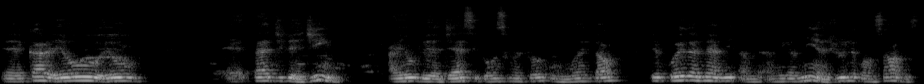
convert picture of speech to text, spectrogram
É, cara, eu. eu é, tá de verdinho. Aí eu vi a Jessie, como você comentou, minha irmã e tal. Depois a minha a amiga minha, Júlia Gonçalves,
